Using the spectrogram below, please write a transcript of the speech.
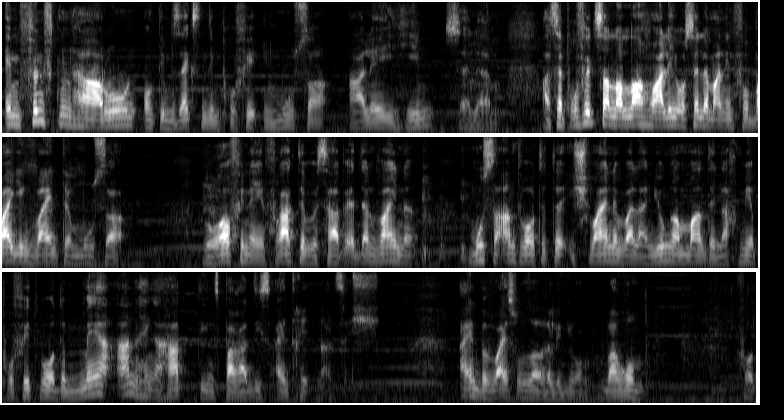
Im fünften Harun und im sechsten den Propheten Musa alayhim salam. Als der Prophet sallallahu alaihi wasallam an ihn vorbeiging, weinte Musa, woraufhin er ihn fragte, weshalb er denn weine. Musa antwortete, ich weine, weil ein junger Mann, der nach mir Prophet wurde, mehr Anhänger hat, die ins Paradies eintreten als ich. Ein Beweis unserer Religion. Warum? Vor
